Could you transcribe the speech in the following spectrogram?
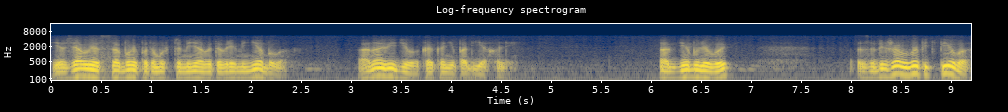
Я взял ее с собой, потому что меня в это время не было. Она видела, как они подъехали». «А где были вы?» «Забежал выпить пиво»,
